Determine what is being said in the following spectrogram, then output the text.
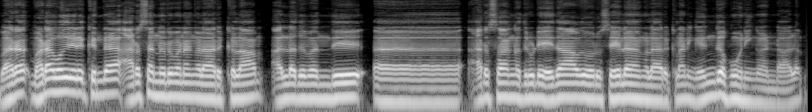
வர வடபகுதியில் இருக்கின்ற அரச நிறுவனங்களாக இருக்கலாம் அல்லது வந்து அரசாங்கத்தினுடைய ஏதாவது ஒரு செயலகங்களாக இருக்கலாம். நீங்கள் எங்கே போனீங்க என்றாலும்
